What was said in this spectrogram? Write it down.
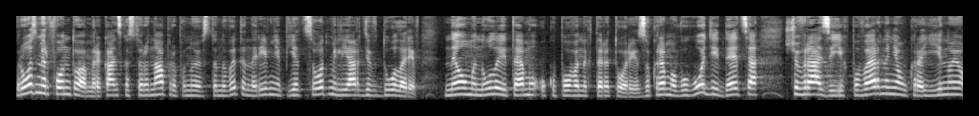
Розмір фонду американська сторона пропонує встановити на рівні 500 мільярдів доларів. Не оминули і тему окупованих територій. Зокрема, в угоді йдеться, що в разі їх повернення Україною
